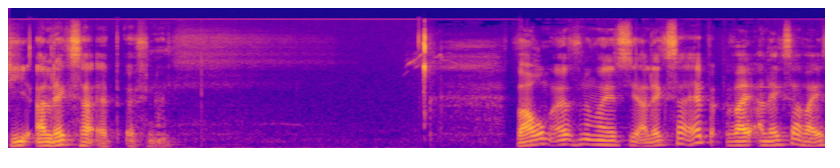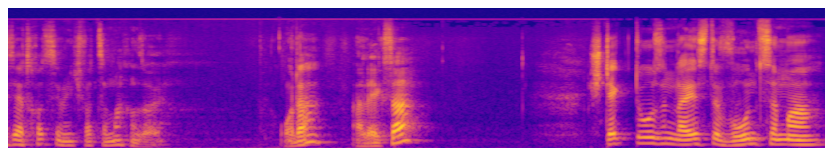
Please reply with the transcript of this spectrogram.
die Alexa-App öffnen. Warum öffnen wir jetzt die Alexa-App? Weil Alexa weiß ja trotzdem nicht, was sie machen soll. Oder? Alexa? Steckdosenleiste Wohnzimmer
